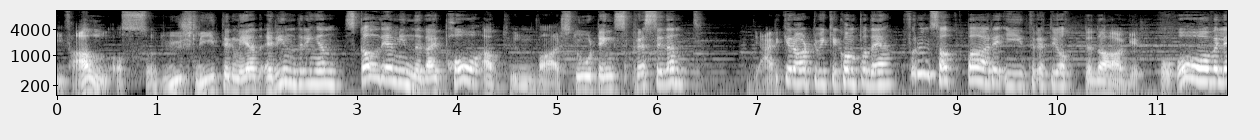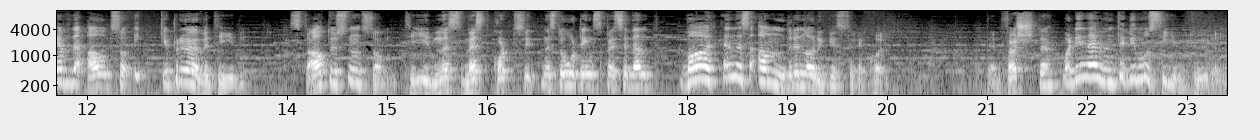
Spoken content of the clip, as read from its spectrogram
I fall også du sliter med erindringen, skal jeg minne deg på at hun var stortingspresident. Det er ikke rart du ikke kom på det, for hun satt bare i 38 dager, og overlevde altså ikke prøvetiden. Statusen som tidenes mest kortsittende stortingspresident var hennes andre norgesrekord. Den første var de nevnte limousinturene,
